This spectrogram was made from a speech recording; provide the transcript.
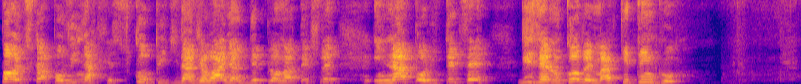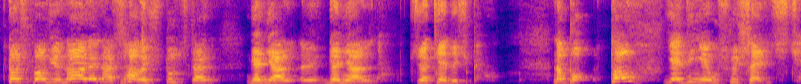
Polska powinna się skupić na działaniach dyplomatycznych i na polityce wizerunkowej marketingu. Ktoś powie, no ale nazwałeś Tuska genial, y, genialnym, że kiedyś był. No bo to jedynie usłyszeliście.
